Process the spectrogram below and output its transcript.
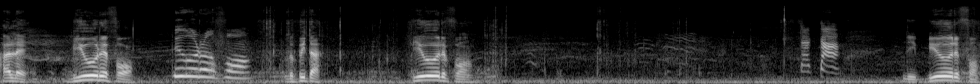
Dale, beautiful. Beautiful. Lupita. Beautiful. Tata. The beautiful.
